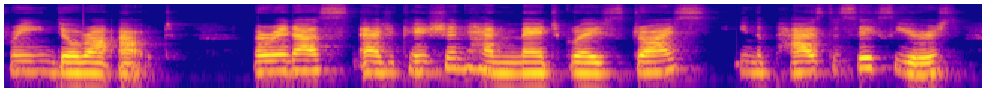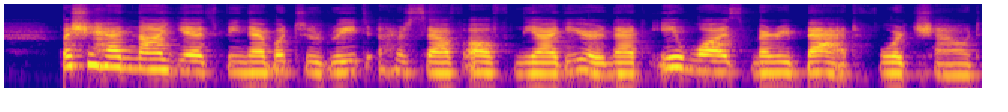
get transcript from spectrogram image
bring Dora out. Marilla's education had made great strides in the past six years, but she had not yet been able to rid herself of the idea that it was very bad for a child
